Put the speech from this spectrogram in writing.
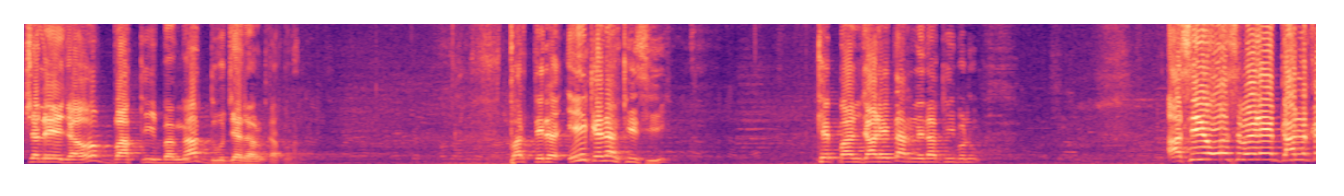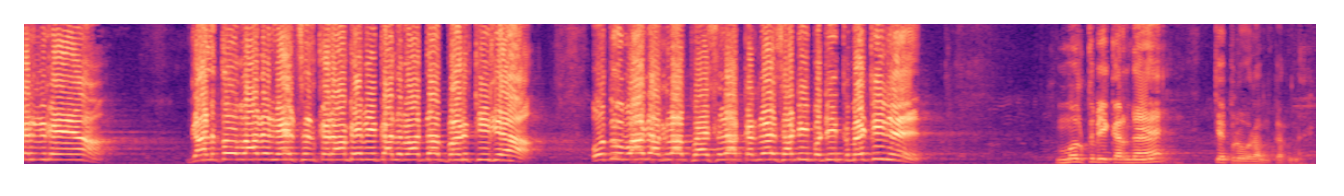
ਚਲੇ ਜਾਓ, ਬਾਕੀ ਬੰਗਾ ਦੂਜੇ ਰਲ ਕਰ ਲਾ। ਪਰ ਤੇਰਾ ਇਹ ਕਹਿਣਾ ਕੀ ਸੀ ਕਿ ਪੰਜ ਵਾਲੇ ਧਰਨੇ ਦਾ ਕੀ ਬਣੂ? ਅਸੀਂ ਉਸ ਵੇਲੇ ਗੱਲ ਕਰਨ ਗਏ ਆ ਗੱਲ ਤੋਂ ਬਾਅਦ ਐਨਾਲਿਸਿਸ ਕਰਾਂਗੇ ਵੀ ਗੱਲਬਾਤ ਦਾ ਬਣ ਕੀ ਗਿਆ। ਉਦੋਂ ਬਾਅਦ ਅਗਲਾ ਫੈਸਲਾ ਕਰਨਾ ਸਾਡੀ ਵੱਡੀ ਕਮੇਟੀ ਨੇ। ਮੁਲਤਵੀ ਕਰਨਾ ਹੈ ਕਿ ਪ੍ਰੋਗਰਾਮ ਕਰਨਾ ਹੈ।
